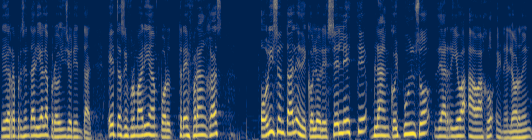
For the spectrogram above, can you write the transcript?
que representaría la provincia oriental? Estas se formarían por tres franjas horizontales de colores celeste, blanco y punzo de arriba a abajo en el orden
